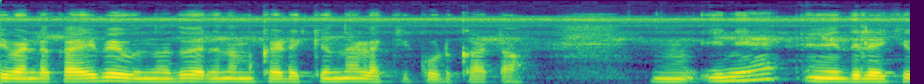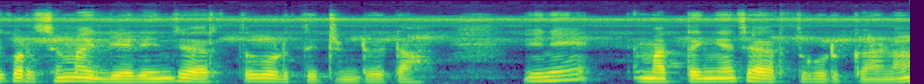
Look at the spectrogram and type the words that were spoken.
ഈ വെണ്ടക്കായ വേവുന്നത് വരെ നമുക്ക് ഇടയ്ക്കൊന്ന് ഇളക്കി കൊടുക്കാം കേട്ടോ. ഇനി ഇതിലേക്ക് കുറച്ച് മല്ലിയിലയും ചേർത്ത് കൊടുത്തിട്ടുണ്ട് കേട്ടോ. ഇനി മത്തങ്ങ ചേർത്ത് കൊടുക്കുകയാണ്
